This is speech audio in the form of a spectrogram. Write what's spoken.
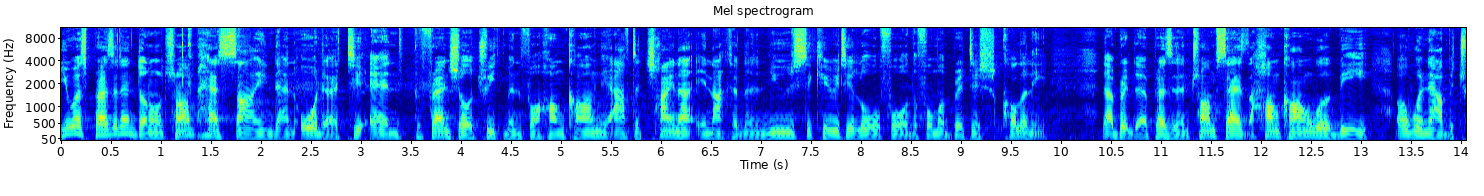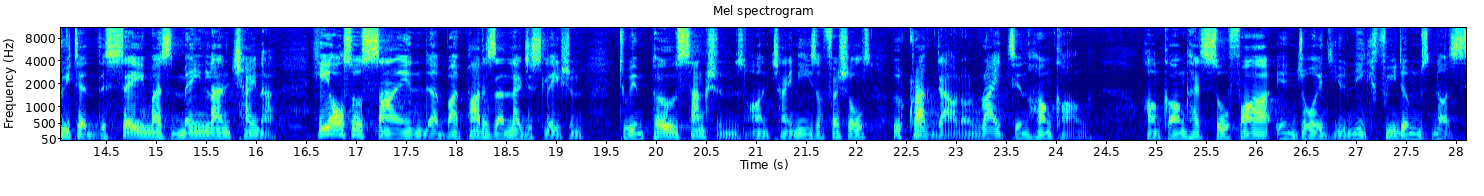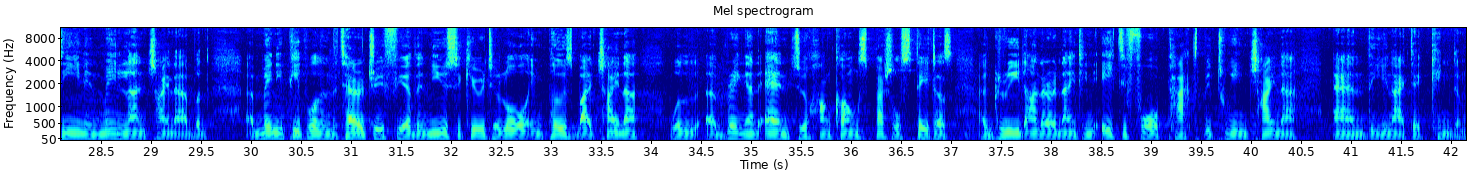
U.S. President Donald Trump has signed an order to end preferential treatment for Hong Kong after China enacted a new security law for the former British colony. Now, uh, President Trump says that Hong Kong will be or will now be treated the same as mainland China. He also signed bipartisan legislation to impose sanctions on Chinese officials who crack down on rights in Hong Kong. Hong Kong has so far enjoyed unique freedoms not seen in mainland China, but uh, many people in the territory fear the new security law imposed by China will uh, bring an end to Hong Kong's special status agreed under a 1984 pact between China and the United Kingdom.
